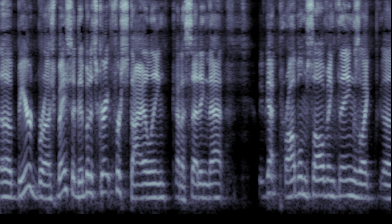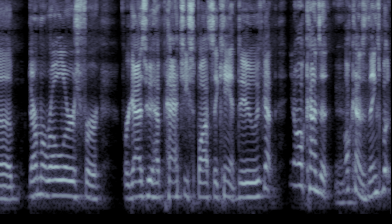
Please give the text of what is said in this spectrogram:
uh, beard brush basically, but it's great for styling, kind of setting that. We've got problem solving things like uh, derma rollers for for guys who have patchy spots they can't do. We've got you know all kinds of all kinds of things, but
